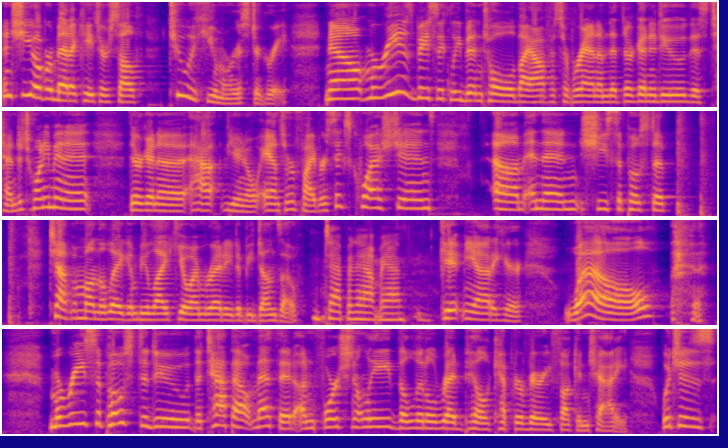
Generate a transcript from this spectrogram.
and she over medicates herself to a humorous degree. Now, Marie has basically been told by Officer Branham that they're going to do this 10 to 20 minute, they're going to have, you know, answer five or six questions. Um, and then she's supposed to tap him on the leg and be like, yo, I'm ready to be donezo. I'm tapping out, man. Get me out of here. Well, Marie's supposed to do the tap out method. Unfortunately, the little red pill kept her very fucking chatty, which is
